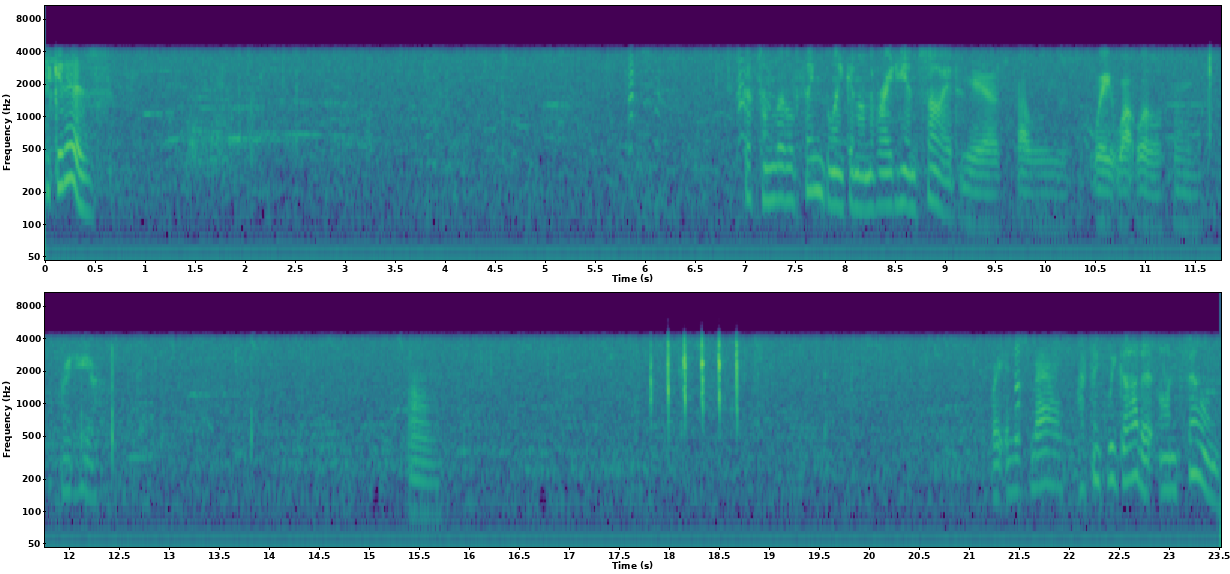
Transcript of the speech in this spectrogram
think it is. It's got some little thing blinking on the right-hand side, Yeah, it's probably. Wait, what little thing? right here. Um. Right in his mouth. I think we got it on film.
